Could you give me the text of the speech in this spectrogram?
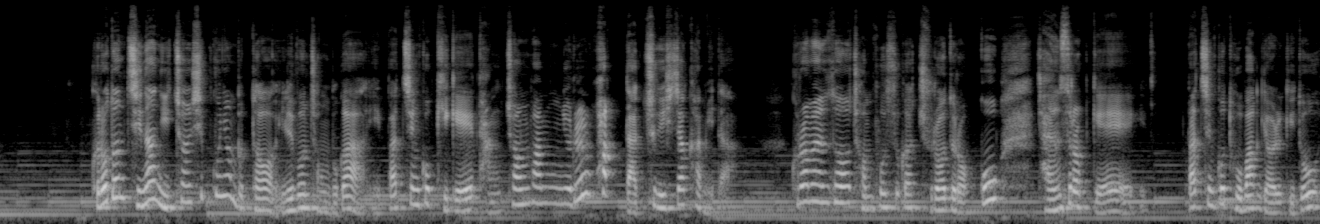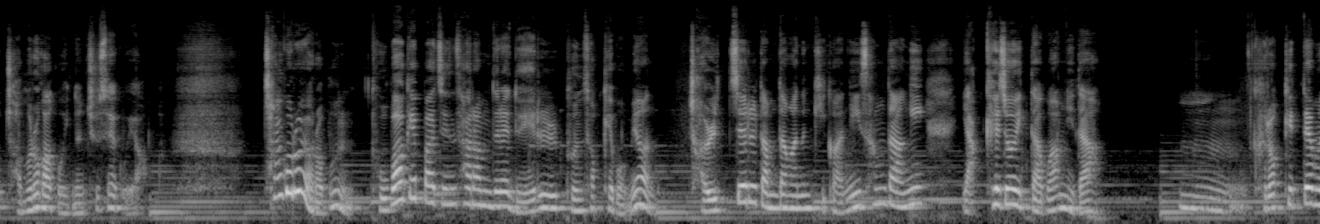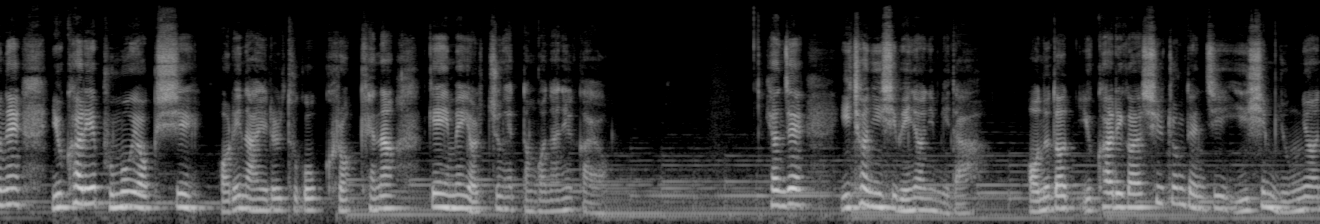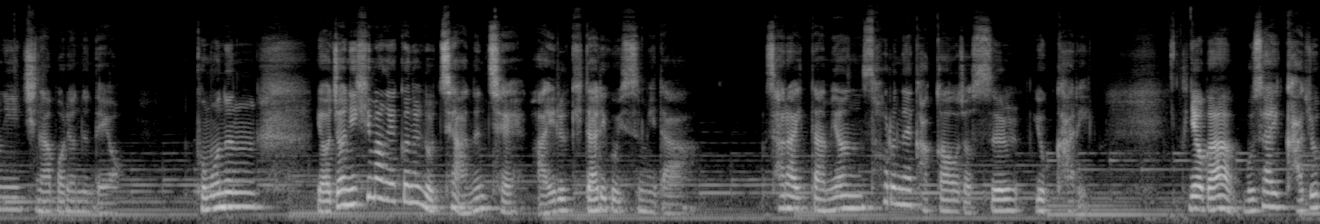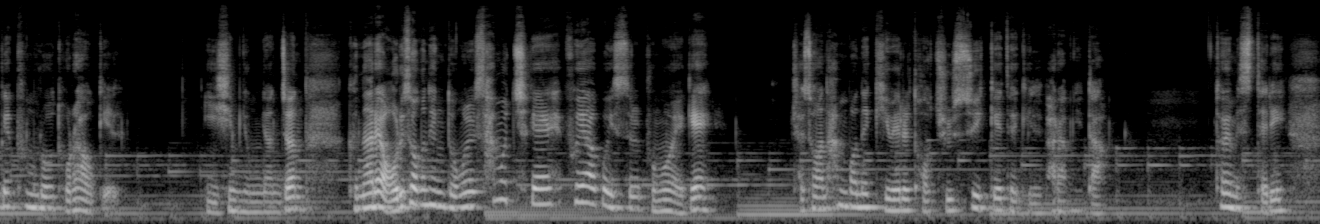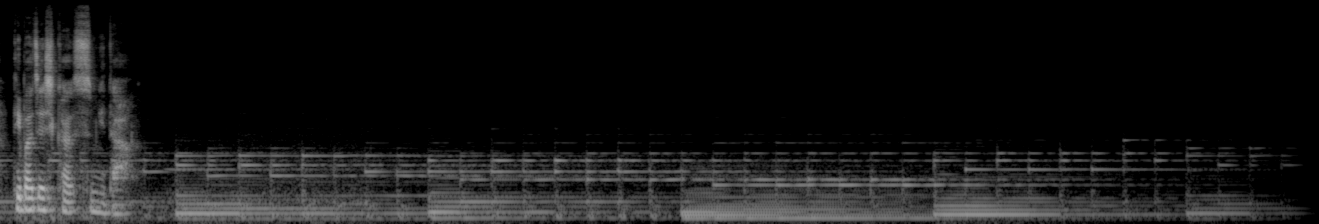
그러던 지난 2019년부터 일본 정부가 이 파친코 기계의 당첨 확률을 확 낮추기 시작합니다. 그러면서 점포수가 줄어들었고 자연스럽게 빠친코 도박 열기도 저물어가고 있는 추세고요. 참고로 여러분, 도박에 빠진 사람들의 뇌를 분석해보면 절제를 담당하는 기관이 상당히 약해져 있다고 합니다. 음, 그렇기 때문에 유카리의 부모 역시 어린아이를 두고 그렇게나 게임에 열중했던 건 아닐까요? 현재 2022년입니다. 어느덧 유카리가 실종된 지 26년이 지나버렸는데요. 부모는 여전히 희망의 끈을 놓지 않은 채 아이를 기다리고 있습니다. 살아있다면 서른에 가까워졌을 유카리. 그녀가 무사히 가족의 품으로 돌아오길. 26년 전 그날의 어리석은 행동을 사무치게 후회하고 있을 부모에게 최소한 한 번의 기회를 더 줄 수 있게 되길 바랍니다. 토요미스테리 디바제시카였습니다.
